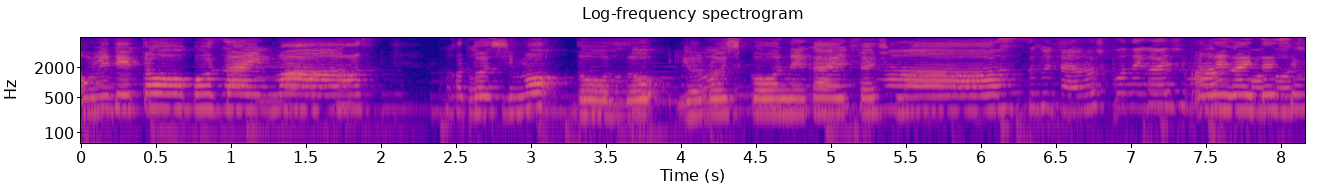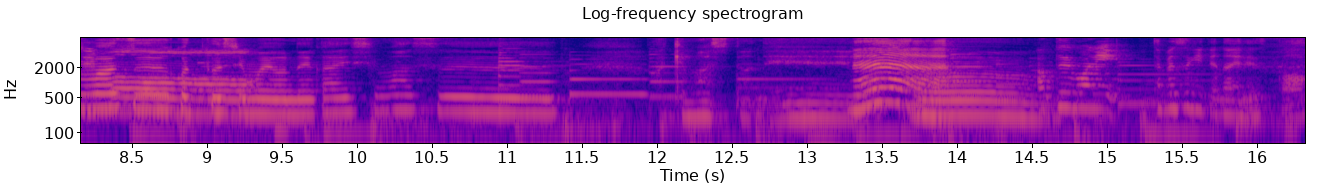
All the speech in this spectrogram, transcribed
おめでとうございます。今年もどうぞよろしくお願いいたします。すぐちゃんよろしくお願いしおます。願いいたします。今今年もお願いします。明けましたね。ねえ。うん。あっという間に食べ過ぎてないですか？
